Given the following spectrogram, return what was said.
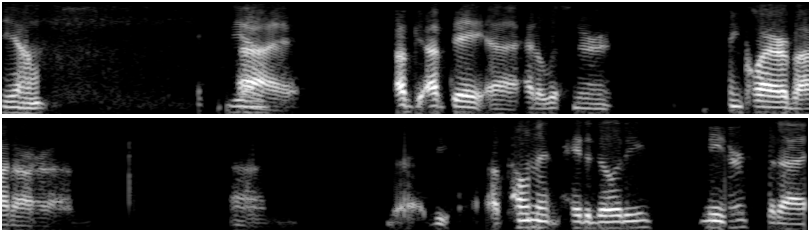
Yeah. Yeah. Uh, update uh, had a listener inquire about our um, um, the, the opponent hateability meter that I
